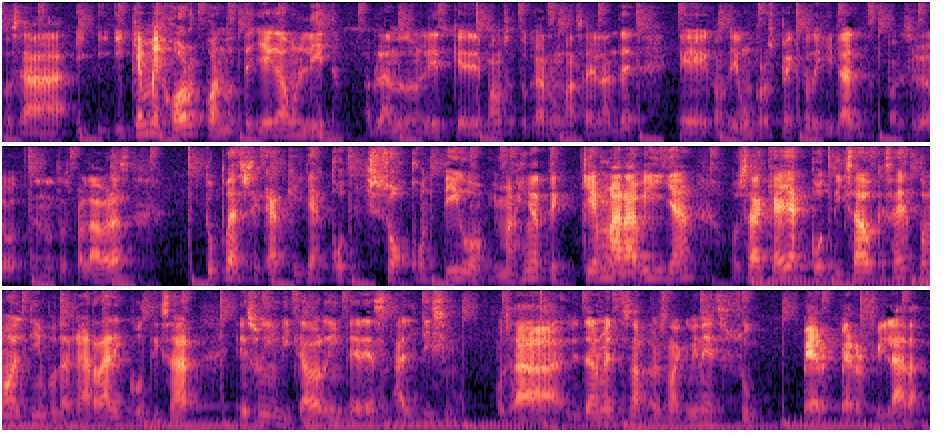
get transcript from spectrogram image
O sea, y, y- y qué mejor cuando te llega un lead, hablando de un lead, que vamos a tocarlo más adelante, eh, cuando te llega un prospecto digital, por decirlo en otras palabras, tú puedes checar que ya cotizó contigo. Imagínate qué maravilla. O sea, que haya cotizado, que se haya tomado el tiempo de agarrar y cotizar, es un indicador de interés altísimo. O sea, literalmente es una persona que viene súper perfilada.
